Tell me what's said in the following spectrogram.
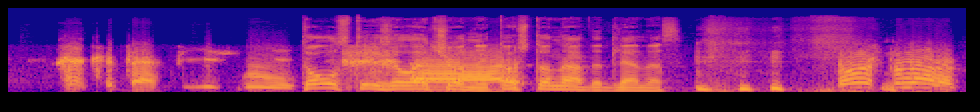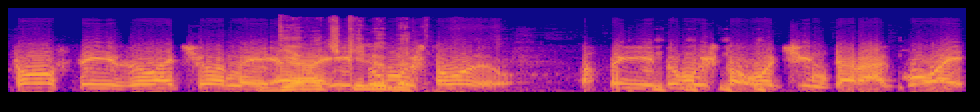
как это объяснить. Толстый и золоченый, А. то, что надо для нас. То, что надо, толстый и золоченый. Девочки и думаю, любят. Что, и думаю, что очень дорогой,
